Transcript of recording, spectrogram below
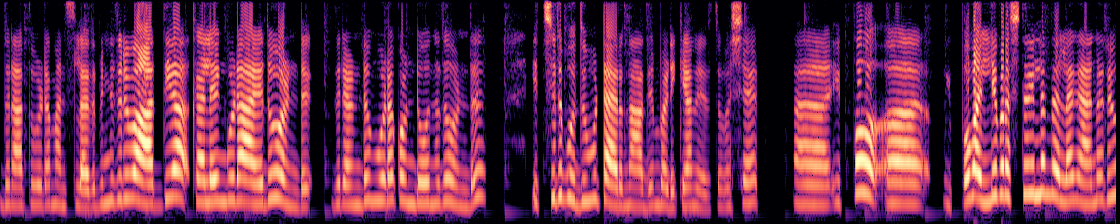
ഇതിനകത്തൂടെ മനസ്സിലായത്. പിന്നെ ഇതൊരു വാദ്യ കലയും കൂടെ ആയതുകൊണ്ട് ഇത് രണ്ടും കൂടെ കൊണ്ടുപോകുന്നത് കൊണ്ട് ഇച്ചിരി ബുദ്ധിമുട്ടായിരുന്നു ആദ്യം പഠിക്കാൻ നേരത്ത്. പക്ഷേ ഇപ്പോൾ ഇപ്പോൾ വലിയ പ്രശ്നമില്ലെന്നല്ല ഞാനൊരു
